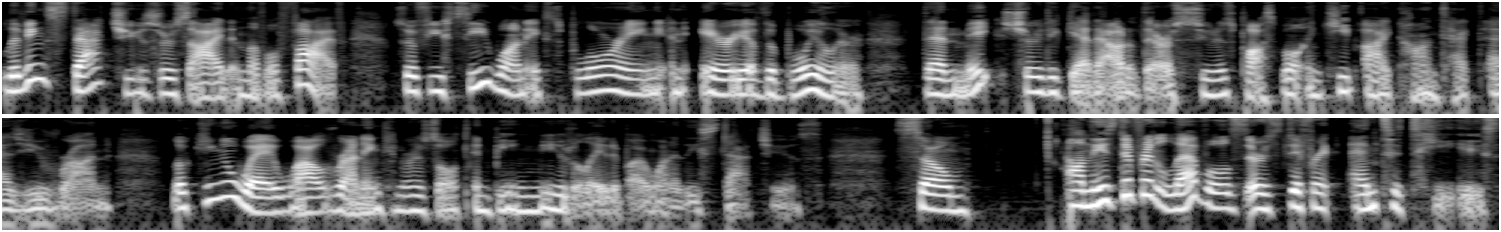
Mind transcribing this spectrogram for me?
Living statues reside in level 5, so if you see one exploring an area of the boiler, then make sure to get out of there as soon as possible and keep eye contact as you run. Looking away while running can result in being mutilated by one of these statues. So, on these different levels, there's different entities.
